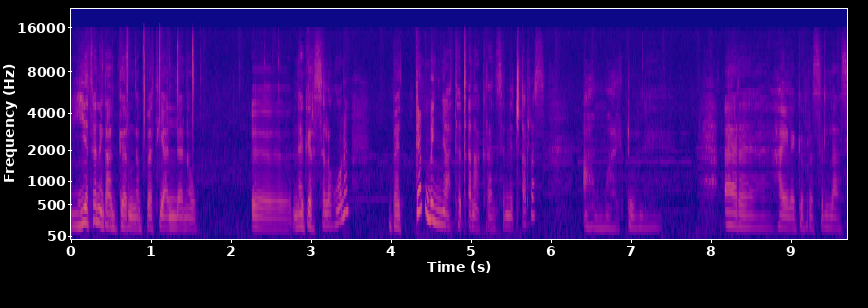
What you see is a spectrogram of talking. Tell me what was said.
እየተነጋገርንበት ያለነው ነገር ስለሆነ በደንበኛ ተጠናክረን ስንጨርስ አማልዶን። ኧረ ኃይለ ገብረ ሥላሴ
